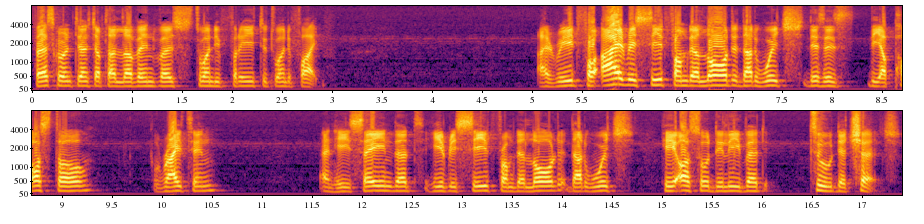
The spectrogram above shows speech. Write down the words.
1 Corinthians chapter 11, verse 23 to 25. I read, For I received from the Lord that which, this is the apostle writing, and he's saying that he received from the Lord that which he also delivered to the church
